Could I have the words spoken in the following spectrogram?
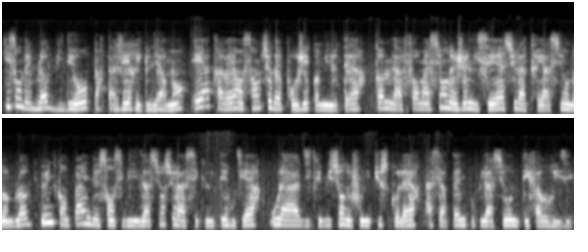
qui sont des blogs vidéo partagés régulièrement, et à travailler ensemble sur des projets communautaires comme la formation de jeunes lycéens sur la création d'un blog, une campagne de sensibilisation sur la sécurité routière ou la distribution de fournitures scolaires à certaines populations défavorisées.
